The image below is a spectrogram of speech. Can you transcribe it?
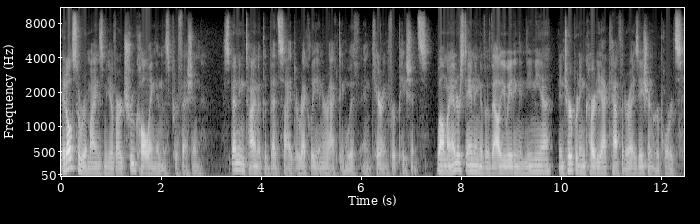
It also reminds me of our true calling in this profession spending time at the bedside directly interacting with and caring for patients. While my understanding of evaluating anemia, interpreting cardiac catheterization reports,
